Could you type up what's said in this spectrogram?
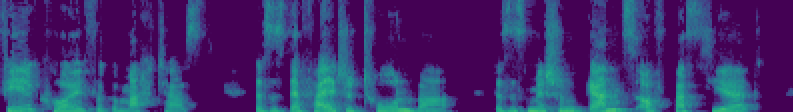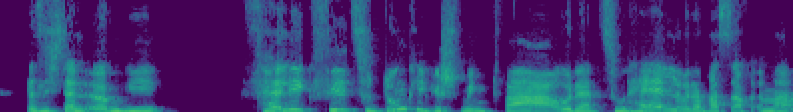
Fehlkäufe gemacht hast, dass es der falsche Ton war, das ist mir schon ganz oft passiert, dass ich dann irgendwie völlig viel zu dunkel geschminkt war oder zu hell oder was auch immer.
